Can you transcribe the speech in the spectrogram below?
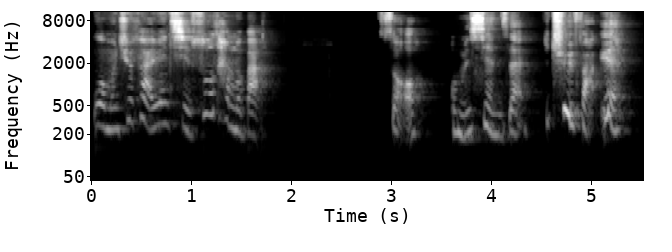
我们去法院起诉他们吧。走，我们现在去法院。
